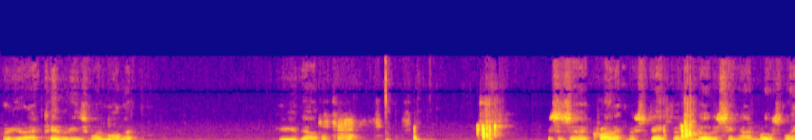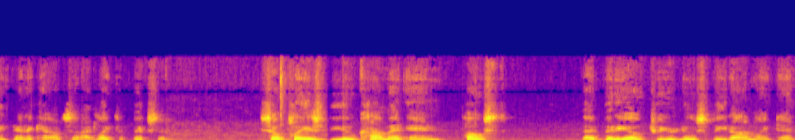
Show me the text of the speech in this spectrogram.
for your activities. One moment. Here you go. Okay. This is a chronic mistake that I'm noticing on most LinkedIn accounts, and I'd like to fix it. So please view, comment, and post that video to your newsfeed on LinkedIn.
